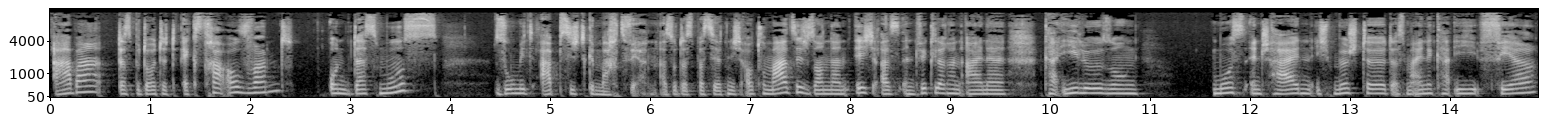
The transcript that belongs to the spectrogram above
Aber das bedeutet extra Aufwand und das muss so mit Absicht gemacht werden. Also das passiert nicht automatisch, sondern ich als Entwicklerin eine KI-Lösung muss entscheiden, ich möchte, dass meine KI fair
